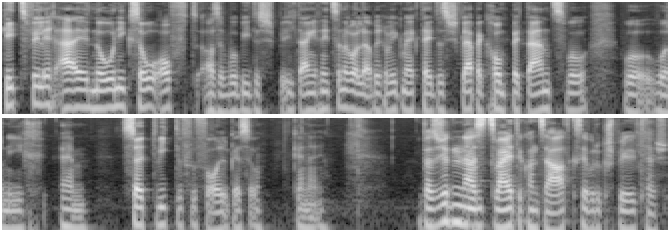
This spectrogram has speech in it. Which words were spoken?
gibt es vielleicht auch noch nicht so oft, also wobei das spielt eigentlich nicht so eine Rolle, aber ich habe gemerkt, hey, das ist glaube ich eine Kompetenz, wo, wo, wo ich ähm, sollte weiterverfolgen so. genau. Das ist ja dann das zweite Konzert, gewesen, wo du gespielt hast.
